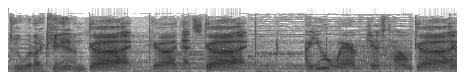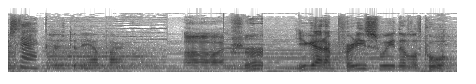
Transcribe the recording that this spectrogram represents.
do what I can. Good, good, that's good. Are you aware of just how good the snack is to the Empire? Uh, sure. You got a pretty sweet little pool.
